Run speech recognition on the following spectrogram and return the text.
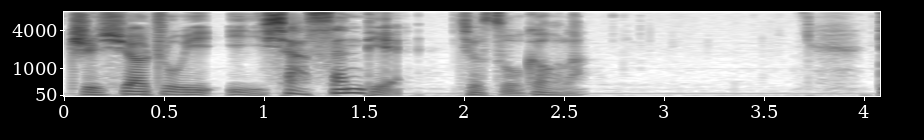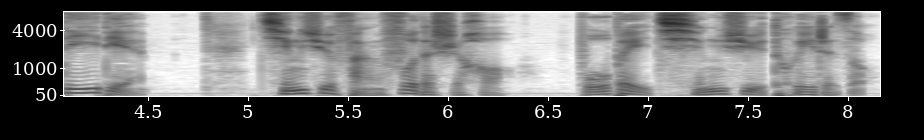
只需要注意以下三点就足够了。第一点，情绪反复的时候，不被情绪推着走。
